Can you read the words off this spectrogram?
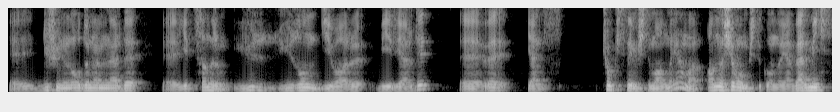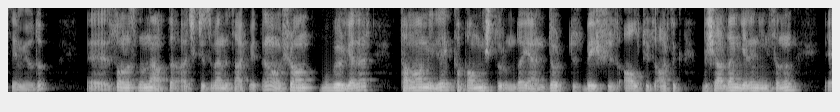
E, düşünün o dönemlerde e, sanırım 100-110 civarı bir yerdi. E, ve yani çok istemiştim almayı ama anlaşamamıştık onunla. Yani vermek istemiyordu. E, sonrasında ne yaptı? Açıkçası ben de takip etmedim ama şu an bu bölgeler tamamıyla kapanmış durumda. Yani 400, 500, 600 artık dışarıdan gelen insanın e,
